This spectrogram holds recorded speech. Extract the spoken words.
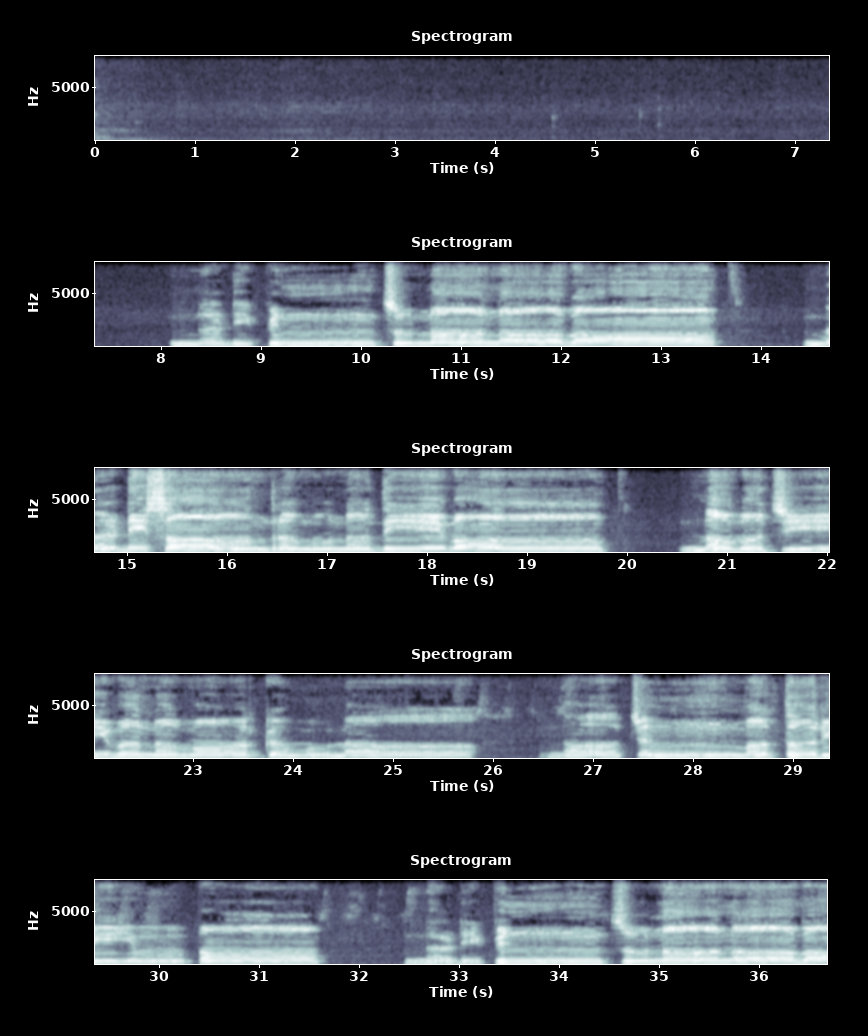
నడిపించు నానావా నడి సాంద్రమున దేవా నవ జీవన మార్గమునా నా జన్మ తరింప నడిపించు నానావా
